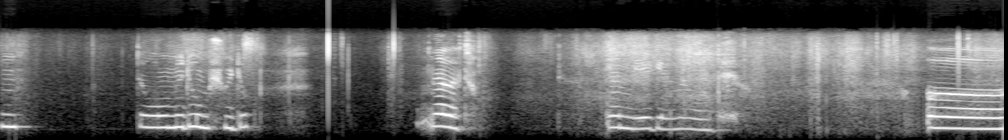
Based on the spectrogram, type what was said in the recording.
Hı. Devam ediyormuş video. Evet. NBA Game olmuş. Aa,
